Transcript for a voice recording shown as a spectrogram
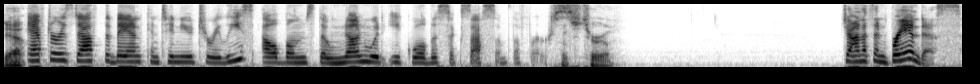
Yeah. After his death, the band continued to release albums, though none would equal the success of the first. That's true. Jonathan Brandis.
